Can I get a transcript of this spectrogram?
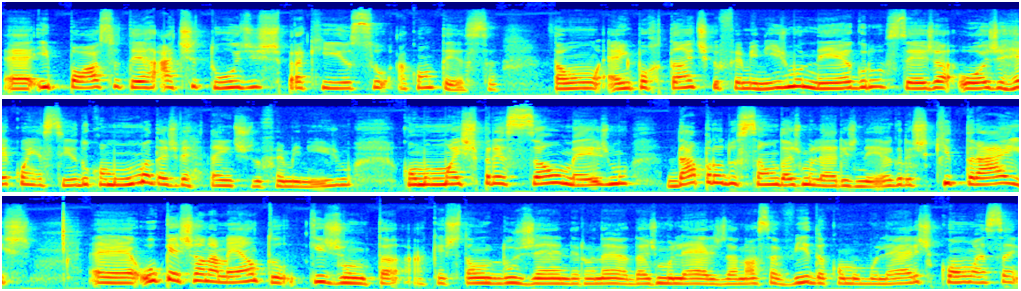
é, e posso ter atitudes para que isso aconteça. Então, é importante que o feminismo negro seja hoje reconhecido como uma das vertentes do feminismo, como uma expressão mesmo da produção das mulheres negras, que traz é, o questionamento que junta a questão do gênero, né, das mulheres, da nossa vida como mulheres, com, essa,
